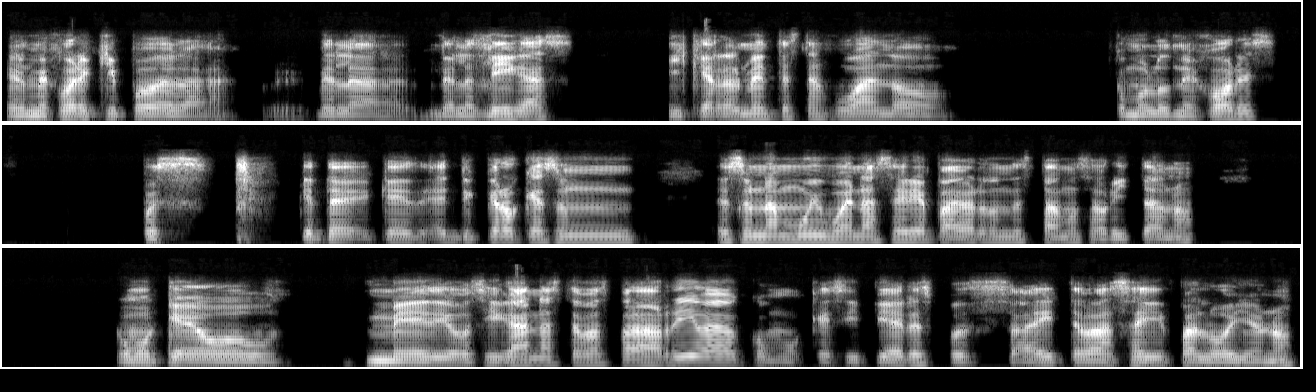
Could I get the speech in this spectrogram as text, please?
el mejor equipo de la, de la, de las ligas, y que realmente están jugando como los mejores, pues que, te, que eh, creo que es un es una muy buena serie para ver dónde estamos ahorita, ¿no? Como que o medio si ganas te vas para arriba, o como que si pierdes, pues ahí te vas a ir para el hoyo, ¿no?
